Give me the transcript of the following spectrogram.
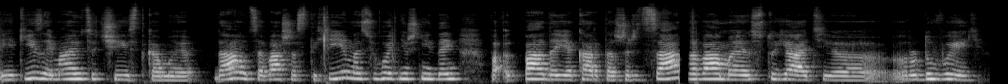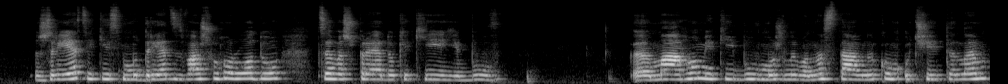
які займаються чистками. Да, це ваша стихія на сьогоднішній день. Падає карта жреця. За вами стоять е, родовий жрець, якийсь мудрець з вашого роду. Це ваш предок, який був е, магом, який був, можливо, наставником, учителем.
